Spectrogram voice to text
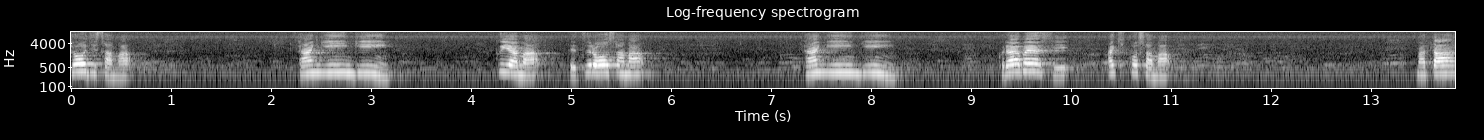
昌司様。参議院議員福山哲郎様。参議院議員倉林明子様。また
